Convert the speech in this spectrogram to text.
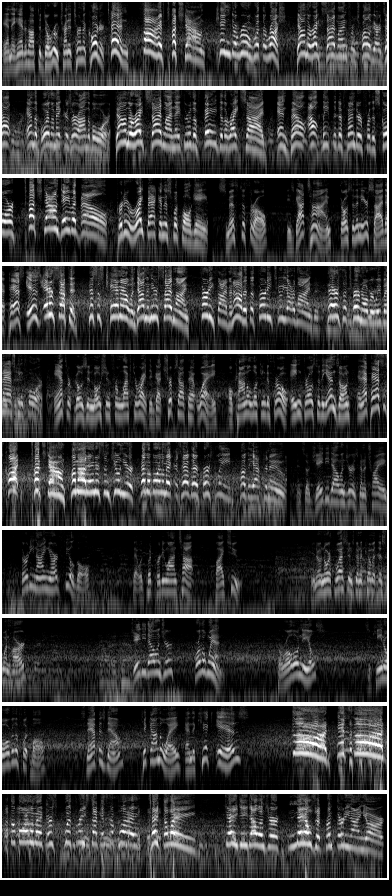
And they hand it off to Doerue, trying to turn the corner. 10, 5, touchdown. King Doerue with the rush. Down the right sideline from 12 yards out, and the Boilermakers are on the board. Down the right sideline, they threw the fade to the right side, and Bell outleaped the defender for the score. Touchdown, David Bell. Purdue right back in this football game. Smith to throw. He's got time, throws to the near side. That pass is intercepted. This is Cam Allen down the near sideline, 35 and out at the 32 yard line. There's the turnover we've been asking for. Anthrop goes in motion from left to right. They've got trips out that way. O'Connell looking to throw. Aidan throws to the end zone, and that pass is caught. Touchdown! Ahmad Anderson Jr. and the Boilermakers have their first lead of the afternoon. And so J.D. Dellinger is going to try a 39 yard field goal that would put Purdue on top by two. You know, Northwestern's going to come at this one hard. J.D. Dellinger for the win. Carollo kneels. Zucchino over the football. Snap is down. Kick on the way. And the kick is. Good! It's good! the Boilermakers, with three seconds to play, take the lead. J.D. Dellinger nails it from 39 yards.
